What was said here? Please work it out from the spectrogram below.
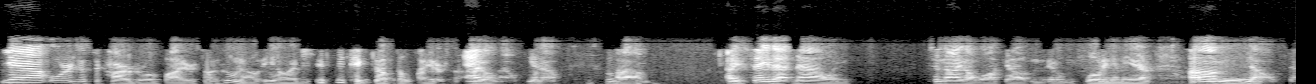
Yeah, or just a car drove by or something. Who knows? You know, it, it picked up the light or something. I don't know. You know, um, I say that now, and tonight I'll walk out and it'll be floating in the air. Um, Yeah. no, no,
